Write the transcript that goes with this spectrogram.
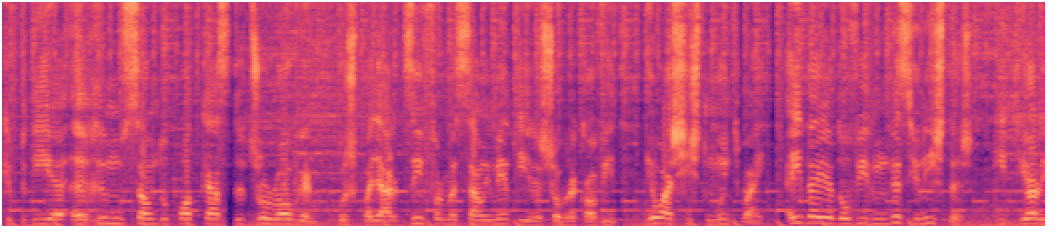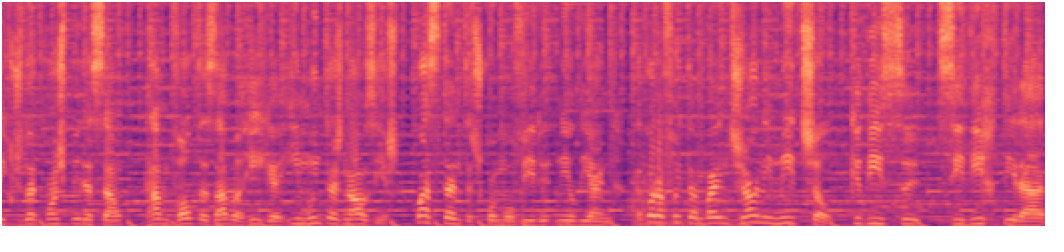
que pedia a remoção do podcast de Joe Rogan por espalhar desinformação e mentiras sobre a Covid. Eu acho isto muito bem. A ideia de ouvir negacionistas e teóricos da conspiração dá-me voltas à barriga e muitas náuseas, quase tantas como ouvir Neil Young. Agora foi também Johnny Mitchell que disse: decidi retirar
